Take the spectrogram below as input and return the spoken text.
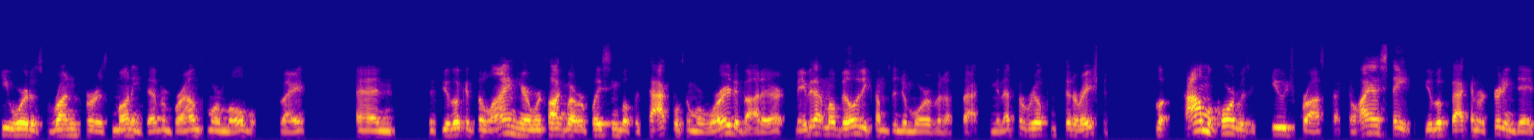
key word is run for his money. Devin Brown's more mobile, right? And if you look at the line here, we're talking about replacing both the tackles, and we're worried about it. Maybe that mobility comes into more of an effect. I mean, that's a real consideration. Look, Kyle McCord was a huge prospect. Ohio State, if you look back in recruiting days,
